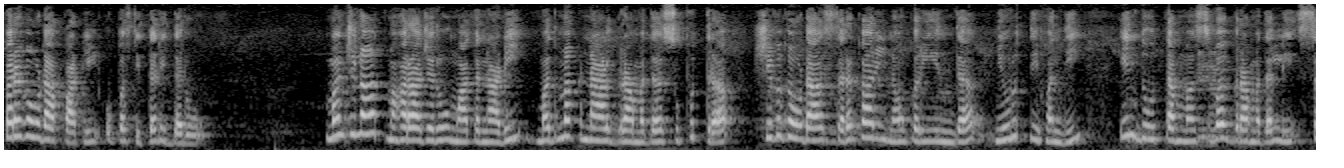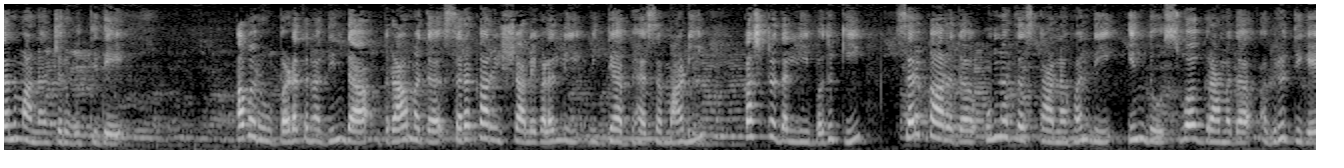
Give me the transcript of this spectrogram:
ಪರಗೌಡ ಪಾಟೀಲ್ ಉಪಸ್ಥಿತರಿದ್ದರು. ಮಂಜುನಾಥ್ ಮಹಾರಾಜರು ಮಾತನಾಡಿ, ಮದ್ಮಕ್ನಾಳ್ ಗ್ರಾಮದ ಸುಪುತ್ರ ಶಿವಗೌಡ ಸರಕಾರಿ ನೌಕರಿಯಿಂದ ನಿವೃತ್ತಿ ಹೊಂದಿ ಇಂದು ತಮ್ಮ ಸ್ವಗ್ರಾಮದಲ್ಲಿ ಸನ್ಮಾನ ಜರುಗುತ್ತಿದೆ. ಅವರು ಬಡತನದಿಂದ ಗ್ರಾಮದ ಸರಕಾರಿ ಶಾಲೆಗಳಲ್ಲಿ ವಿದ್ಯಾಭ್ಯಾಸ ಮಾಡಿ ಕಷ್ಟದಲ್ಲಿ ಬದುಕಿ ಸರ್ಕಾರದ ಉನ್ನತ ಸ್ಥಾನ ಹೊಂದಿ ಇಂದು ಸ್ವಗ್ರಾಮದ ಅಭಿವೃದ್ಧಿಗೆ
